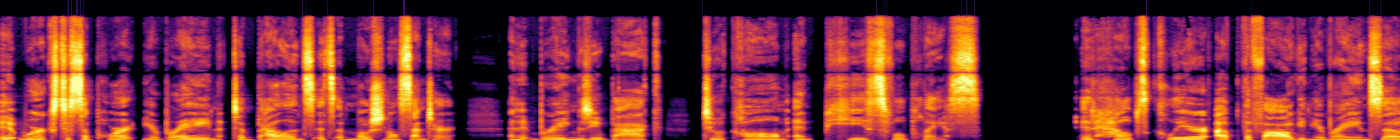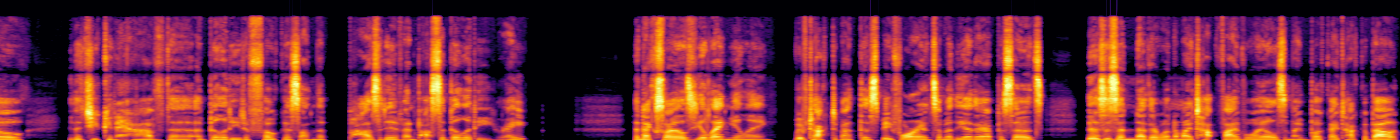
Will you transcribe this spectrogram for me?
It works to support your brain to balance its emotional center, and it brings you back to a calm and peaceful place. It helps clear up the fog in your brain so that you can have the ability to focus on the positive and possibility, right? The next oil is ylang ylang. We've talked about this before in some of the other episodes. This is another one of my top five oils in my book I talk about.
